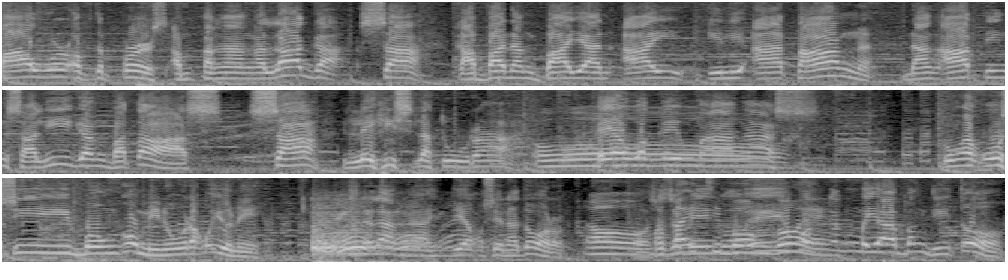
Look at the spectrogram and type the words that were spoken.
power of the purse, ang pangangalaga sa kaba ng bayan ay iniatang ng ating saligang batas sa legislatura. Oh. Kaya huwag kayong maangas. Kung ako si Bongo, minura ko yun eh. Na lang, ah, hindi ako senador. Oo, O, mabait si ko, Bongo huwag eh. kang mayabang dito.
